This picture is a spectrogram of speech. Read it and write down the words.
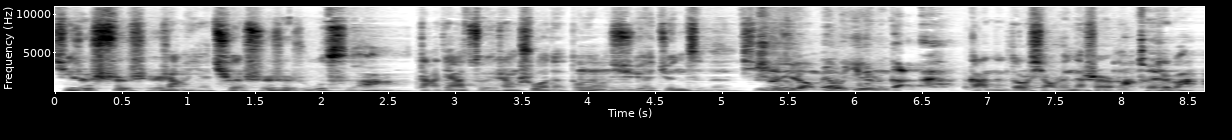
其实事实上也确实是如此啊，大家嘴上说的都要学君子，其实实际上没有一个人干。干的都是小人的事儿嘛，对对吧？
